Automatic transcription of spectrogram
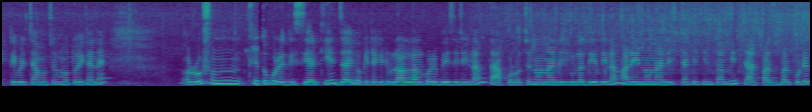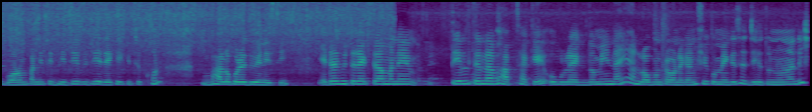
এক টেবিল চামচের মতো এখানে রসুন থেতো করে দিছি আর কি। যাই হোক, এটাকে একটু লাল লাল করে ভেজে নিলাম। তারপর হচ্ছে নোনা ইলিশগুলো দিয়ে দিলাম। আর এই নোনা ইলিশটাকে কিন্তু আমি চার পাঁচবার করে গরম পানিতে ভিজিয়ে ভিজিয়ে রেখে কিছুক্ষণ ভালো করে ধুয়ে নিছি। এটার ভিতরে একটা মানে তেল তেলা ভাব থাকে, ওগুলো একদমই নাই আর লবণটা অনেকাংশেই কমে গেছে। যেহেতু নুন আলিশ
